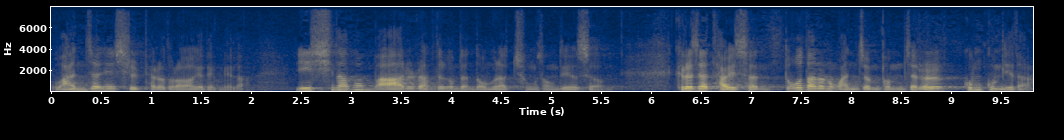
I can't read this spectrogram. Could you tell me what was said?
완전히 실패로 돌아가게 됩니다. 이 신하가 말을 안 들으면 너무나 충성되어서 그러자 다윗은 또 다른 완전 범죄를 꿈꿉니다.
